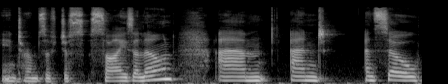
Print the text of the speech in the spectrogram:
in terms of just size alone. Um, and and so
